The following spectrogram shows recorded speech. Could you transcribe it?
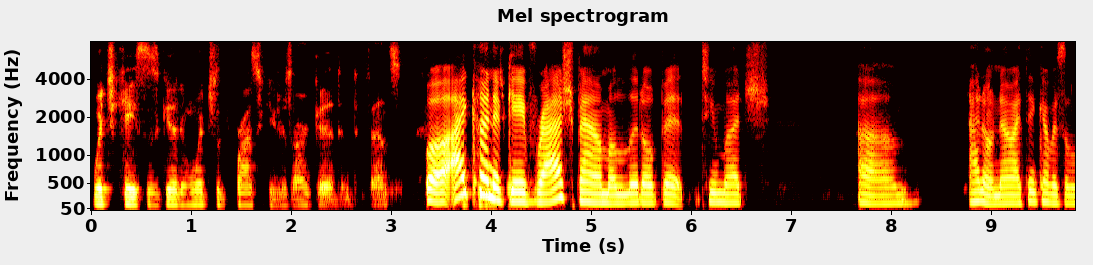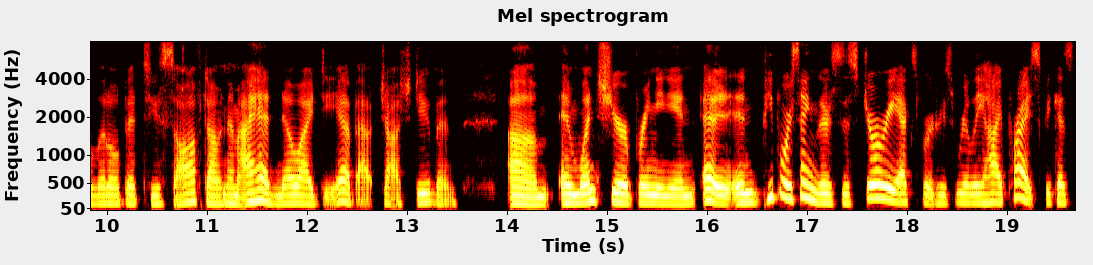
which case is good and which the prosecutors aren't good in defense. Well, I kind of gave Rashbaum a little bit too much um, I don't know. I think I was a little bit too soft on him. I had no idea about Josh Dubin. Um, and once you're bringing in, and, and, people are saying there's this jury expert who's really high priced because,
